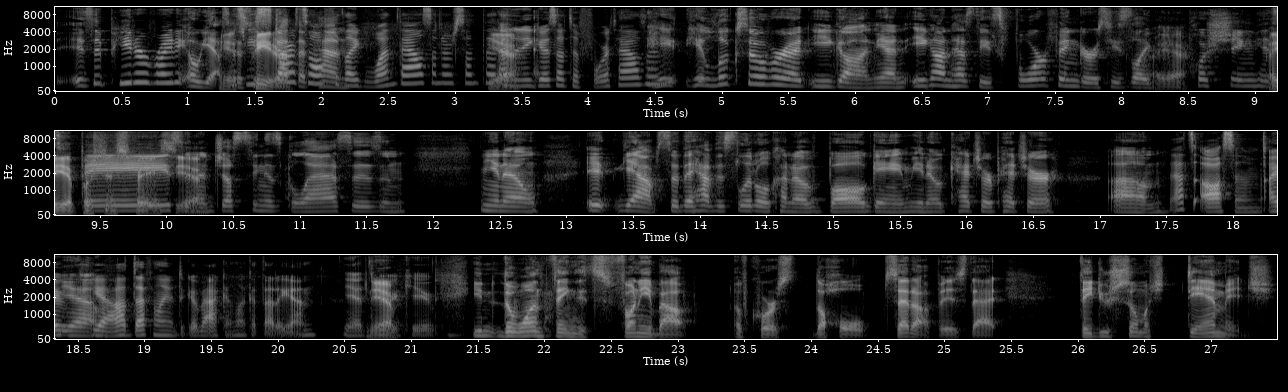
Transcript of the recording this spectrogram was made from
is it Peter writing?" Oh yes, Yeah, it's he Peter. starts off pen. with like one thousand or something, Yeah. and then he goes up to four thousand. He, he looks over at Egon, yeah, and Egon has these four fingers. He's like Oh, yeah. pushing his, Oh, yeah, face pushing his face, yeah. and adjusting his glasses, and you know it. Yeah, so they have this little kind of ball game, you know, catcher pitcher. Um, That's awesome. I Yeah. yeah. I'll definitely have to go back and look at that again. yeah, it's Yeah. very cute. You know, the one thing that's funny about, of course, the whole setup is that they do so much damage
